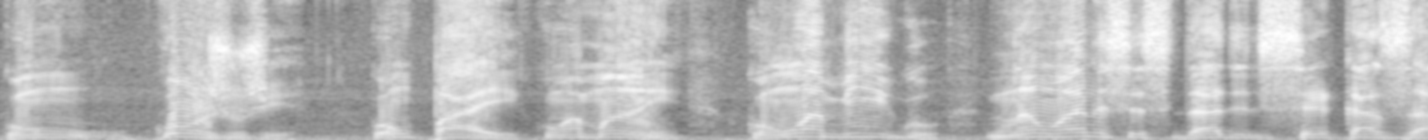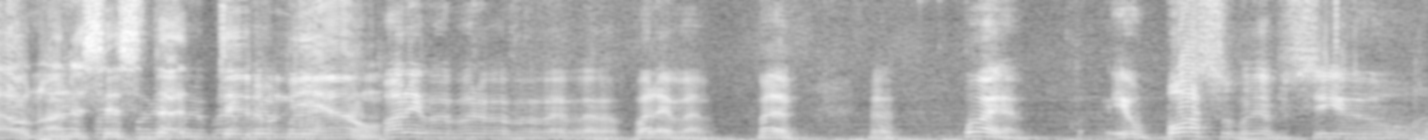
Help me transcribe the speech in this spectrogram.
com o cônjuge, com o pai, com a mãe, com um amigo. Não há necessidade de ser casal, não há necessidade de ter união. Para aí, para aí, para aí, para aí. Eu posso, por exemplo, se eu.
